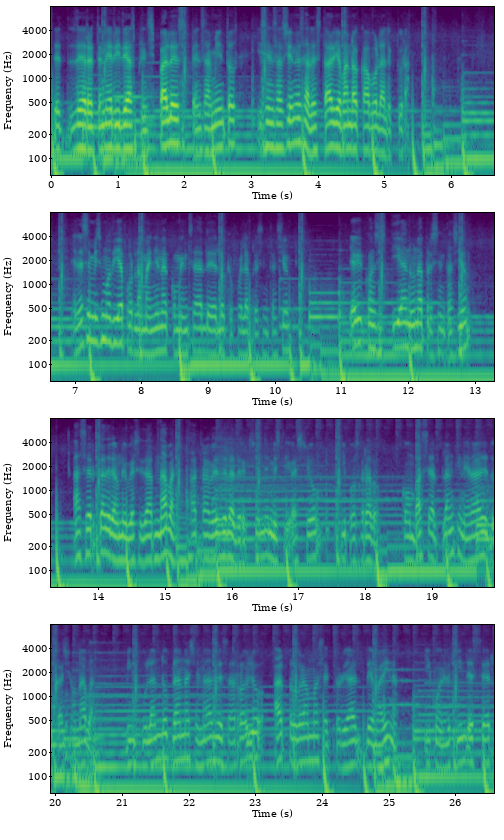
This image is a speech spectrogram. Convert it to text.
de, de retener ideas principales, pensamientos y sensaciones al estar llevando a cabo la lectura. En ese mismo día por la mañana comencé a leer lo que fue la presentación, ya que consistía en una presentación acerca de la Universidad Naval a través de la Dirección de Investigación y Posgrado, con base al Plan General de Educación Naval, vinculando Plan Nacional de Desarrollo al Programa Sectorial de Marina y con el fin de ser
